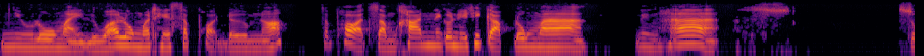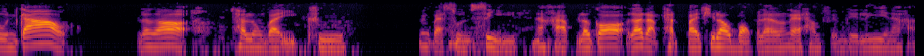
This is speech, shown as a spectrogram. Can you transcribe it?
ำนิวโลใหม่ หรือว่าลงมาเทสซัพพอร์ตเดิมเนาะซัพพอร์ตสำคัญในกรณีที่กลับลงมา 1509 แล้วก็ถัดลงไปอีกคือ1804นะครับ แล้วก็ระดับถัดไปที่เราบอกไปแล้วตั้งแต่ทำเฟรมเดลี่นะคะ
